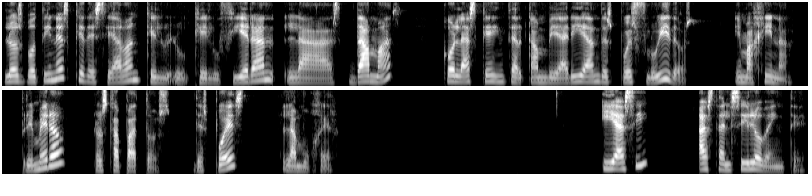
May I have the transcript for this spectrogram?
los botines que deseaban que, lucieran las damas con las que intercambiarían después fluidos. Imagina, primero los zapatos, después la mujer. Y así hasta el siglo XX,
